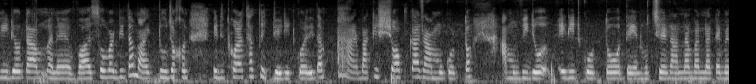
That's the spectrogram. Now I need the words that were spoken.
ভিডিওটা মানে ভয়েস ওভার দিতাম আর একটু যখন এডিট করা থাকতো একটু এডিট করে দিতাম। আর বাকি সব কাজ আম্মু করতো, আম্মু ভিডিও এডিট করতো দেন হচ্ছে রান্না বান্না টাইমে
